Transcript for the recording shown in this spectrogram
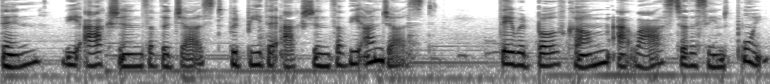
Then the actions of the just would be the actions of the unjust. They would both come at last to the same point.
